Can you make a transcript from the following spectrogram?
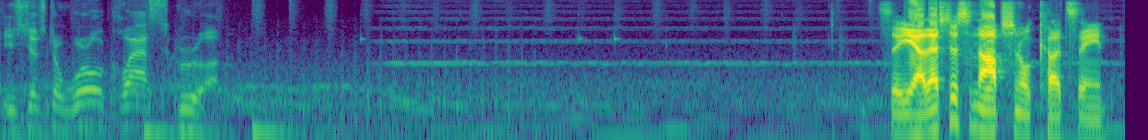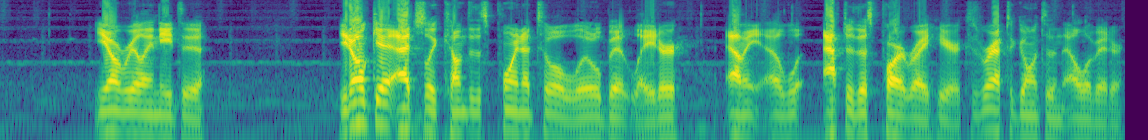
He's just a world-class screw-up. So yeah, that's just an optional cutscene. You don't really need to... You don't get actually come to this point until a little bit later. I mean, after this part right here, because we're have to go into an elevator.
